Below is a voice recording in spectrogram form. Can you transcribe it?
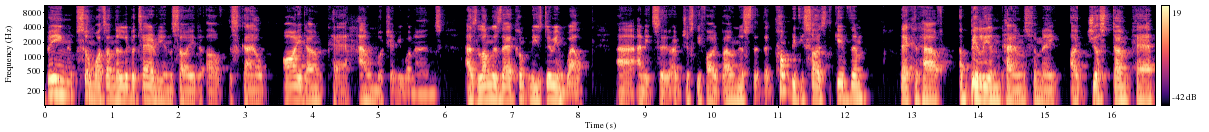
being somewhat on the libertarian side of the scale, I don't care how much anyone earns. As long as their company is doing well uh, and it's a, a justified bonus that the company decides to give them, they could have a billion pounds for me. I just don't care.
